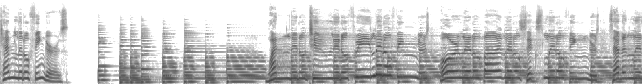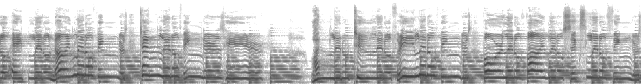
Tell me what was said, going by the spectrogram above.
Ten little fingers. One little, two little, three little fingers, four little, five little, six little fingers, seven little, eight little, nine little fingers, ten little fingers here. One little, two little, three little fingers, four little, five little, six little fingers,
